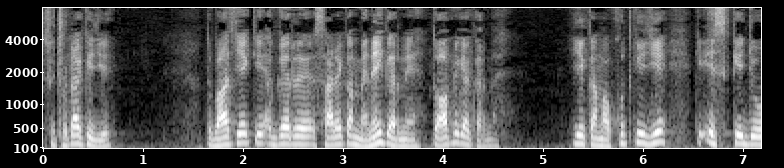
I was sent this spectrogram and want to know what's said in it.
اسے چھوٹا کیجیے تو بات یہ کہ اگر سارے کام میں نہیں کرنے ہیں تو آپ نے کیا کرنا ہے یہ کام آپ خود کیجئے کہ اس کے جو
